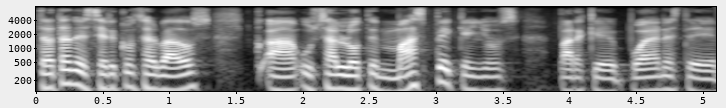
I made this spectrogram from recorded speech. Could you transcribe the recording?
Tratan de ser conservados, a usar lotes más pequeños para que puedan este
